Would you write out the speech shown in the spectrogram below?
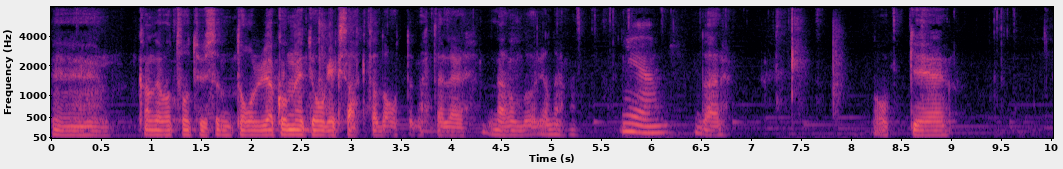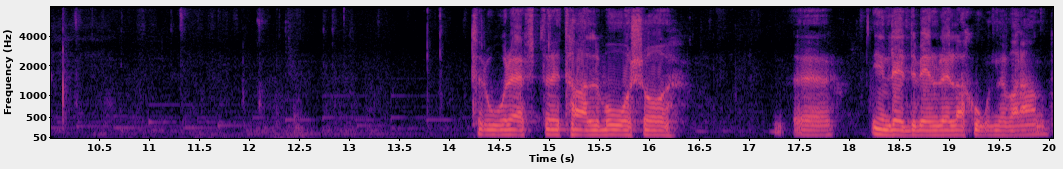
Eh, kan det vara 2012? Jag kommer inte ihåg exakta datumet eller när hon började. Ja. där. Och eh, tror efter ett halvår så eh, inledde vi en relation med varann.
